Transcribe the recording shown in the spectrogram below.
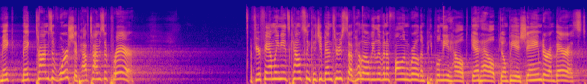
Make, make times of worship. Have times of prayer. If your family needs counseling because you've been through stuff, hello, we live in a fallen world and people need help. Get help. Don't be ashamed or embarrassed.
